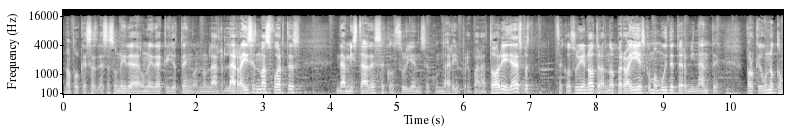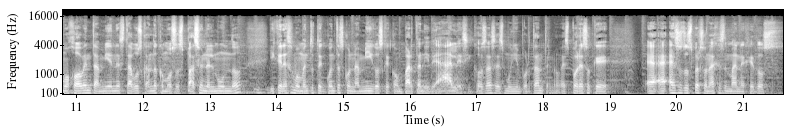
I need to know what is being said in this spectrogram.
¿no? Porque esa, esa es una idea, una idea que yo tengo, ¿no? La- las raíces más fuertes de amistades se construyen en secundaria y preparatoria y ya después se construyen otras, ¿no? Pero ahí es como muy determinante, porque uno como joven también está buscando como su espacio en el mundo y que en ese momento te encuentras con amigos que compartan ideales y cosas es muy importante, ¿no? Es por eso que a, a esos dos personajes manejé dos,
